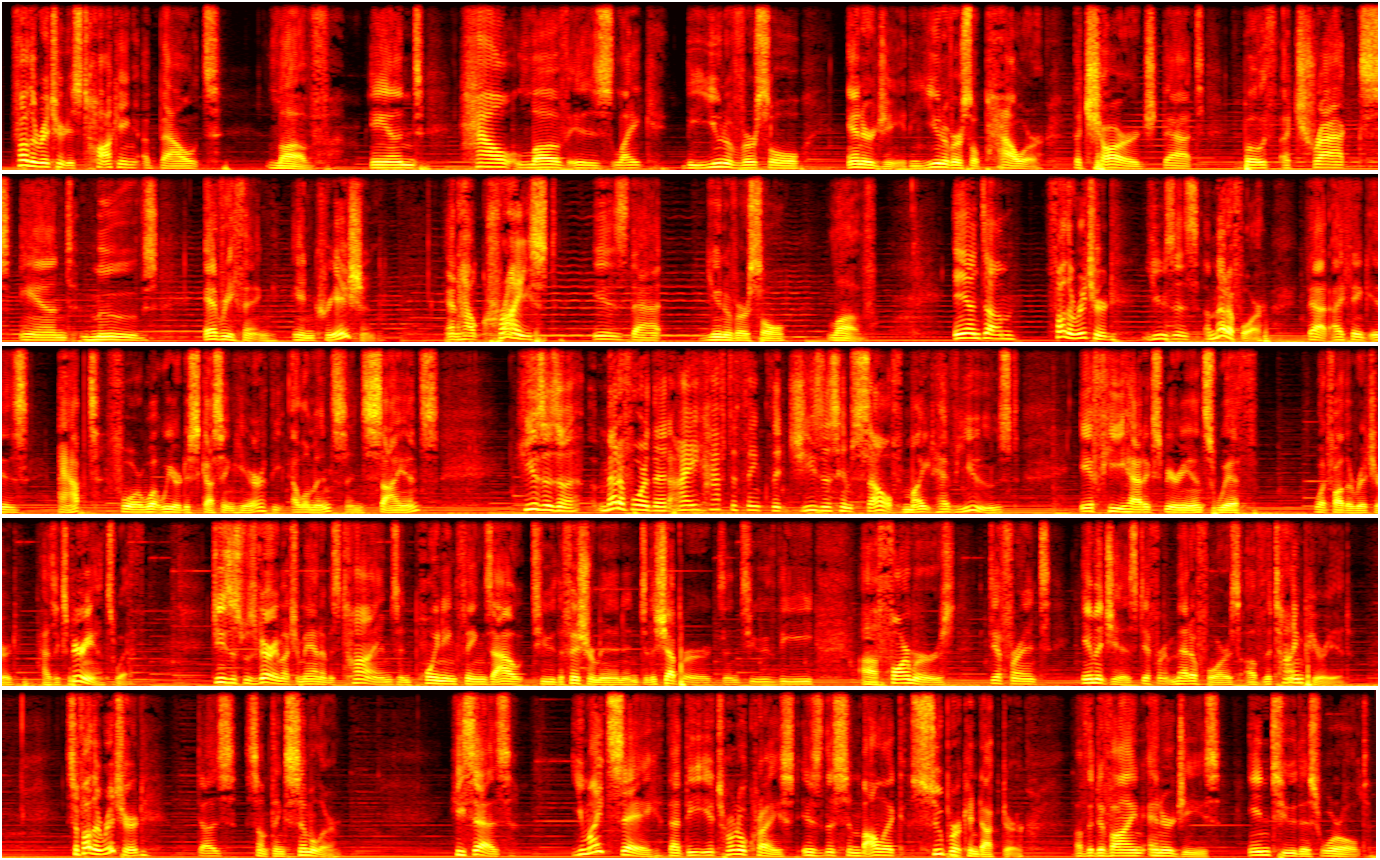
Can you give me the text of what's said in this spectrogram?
Father Richard is talking about love and how love is like the universal energy, the universal power, the charge that both attracts and moves everything in creation, and how Christ is that universal love. And um, Father Richard uses a metaphor that I think is apt for what we are discussing here the elements and science. He uses a metaphor that I have to think that Jesus himself might have used if he had experience with what Father Richard has experience with. Jesus was very much a man of his times and pointing things out to the fishermen and to the shepherds and to the uh, farmers, different images, different metaphors of the time period. So Father Richard does something similar. He says, You might say that the eternal Christ is the symbolic superconductor of the divine energies into this world.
